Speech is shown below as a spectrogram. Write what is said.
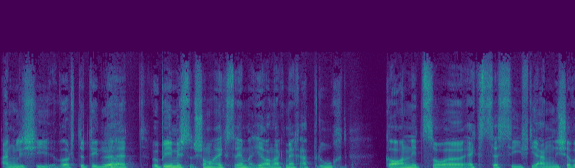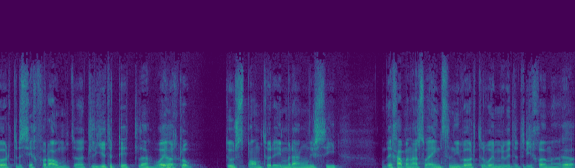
englische Wörter drin Ja. hat. Weil bei ihm ist es schon noch extrem, ich habe gemerkt, er braucht gar nicht so äh, exzessiv die englischen Wörter, sich vor allem die, die Liedertitel, die Ja. eigentlich, glaube durchs Band durch immer Englisch sind. Und ich habe dann auch so einzelne Wörter, die immer wieder reinkommen. Ja.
